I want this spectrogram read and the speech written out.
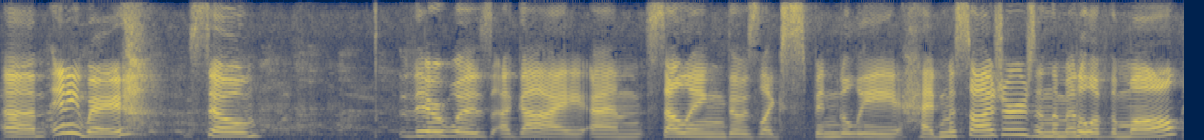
Um, anyway, so there was a guy um, selling those like spindly head massagers in the middle of the mall.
